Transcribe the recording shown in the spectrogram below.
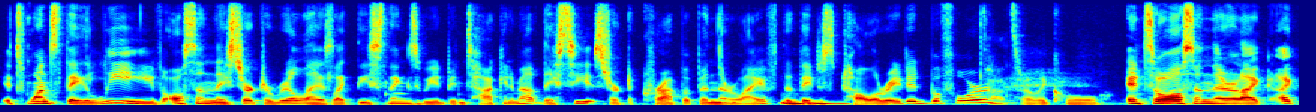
it's once they leave all of a sudden they start to realize like these things we had been talking about they see it start to crop up in their life that they just Mm-hmm. tolerated before That's really cool. and so all of a sudden they're like, I,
